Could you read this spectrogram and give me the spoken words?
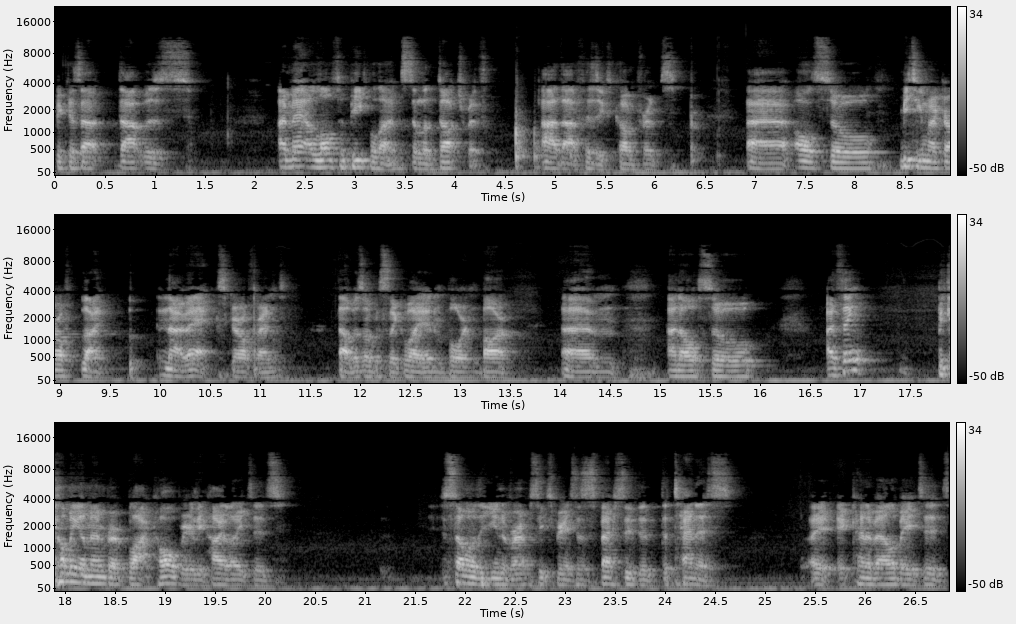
because that that was. I met a lot of people that I'm still in touch with at that physics conference. Uh, also, meeting my girl, like now ex girlfriend, that was obviously quite an important part. Um, and also, I think becoming a member of Blackhall really highlighted some of the university experiences, especially the, the tennis. It, it kind of elevated,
